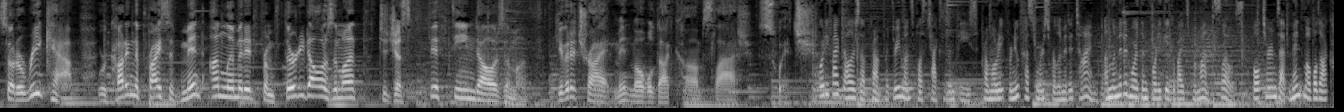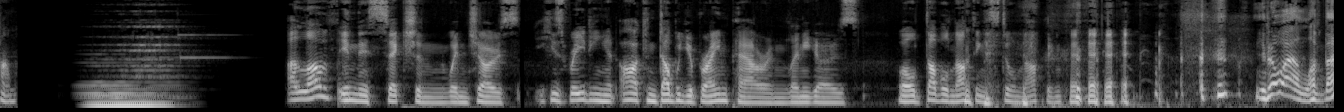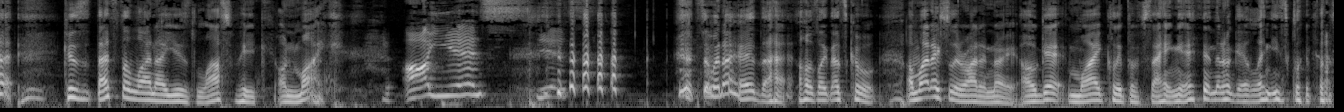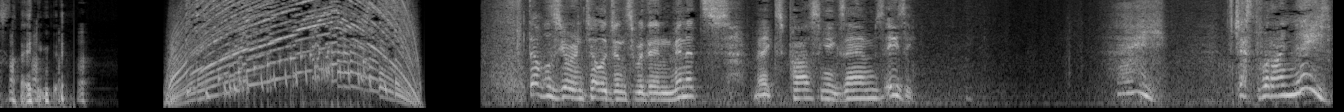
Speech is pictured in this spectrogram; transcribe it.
F- So to recap, we're cutting the price of Mint Unlimited from $30 a month to just $15 a month. Give it a try at mintmobile.com slash switch. $45 upfront for three months plus taxes and fees. Promo rate for new customers for limited time. Unlimited more than 40 gigabytes per month. Slows. Full terms at mintmobile.com. I love in this section when Joe's he's reading it. Oh, I can double your brain power, and Lenny goes, "Well, double nothing is still nothing." You know why I love that? Because that's the line I used last week on Mike. Ah, yes, yes. So when I heard that, I was like, that's cool. I might actually write a note. I'll get my clip of saying it, and then I'll get Lenny's clip of saying it. Doubles your intelligence within minutes, makes passing exams easy. Hey, it's just what I need.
